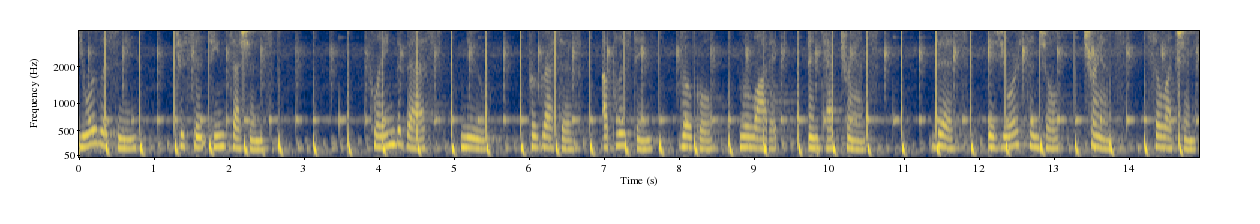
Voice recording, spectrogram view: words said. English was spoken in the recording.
You're listening to Sentien Sessions. Playing the best, new, progressive, uplifting, vocal, melodic, and tech trance. This is your essential trance selection.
